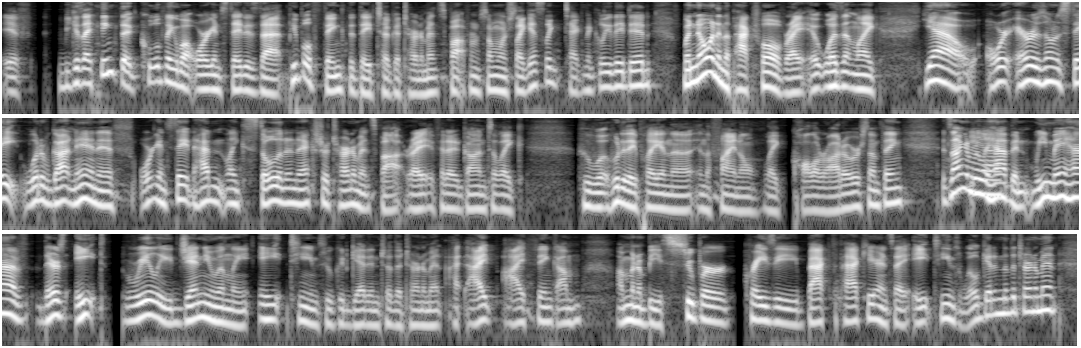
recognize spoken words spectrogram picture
if because I think the cool thing about Oregon State is that people think that they took a tournament spot from someone, which I guess like technically they did, but no one in the Pac-12, right? It wasn't like, yeah, or Arizona State would have gotten in if Oregon State hadn't like stolen an extra tournament spot, right? If it had gone to like who who do they play in the in the final like Colorado or something? It's not gonna really Yeah. happen. We may have there's eight really genuinely eight teams who could get into the tournament. I I, I think I'm I'm gonna be super crazy back the pack here and say eight teams will get into the tournament.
